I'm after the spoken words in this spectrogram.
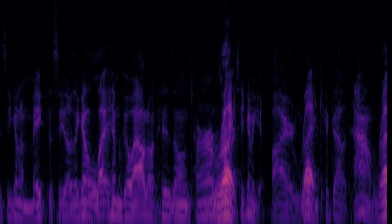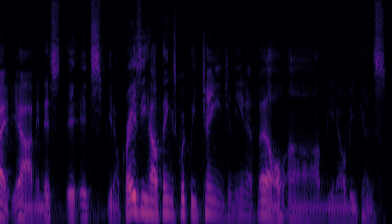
Is he going to make the season? Are they going to let him go out on his own terms? Right. is he going to get fired and right. kicked out of town? Right. Yeah. I mean, it's it, it's you know crazy how things quickly change in the NFL. Um, you know, because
